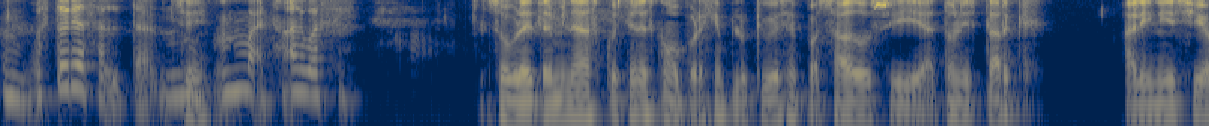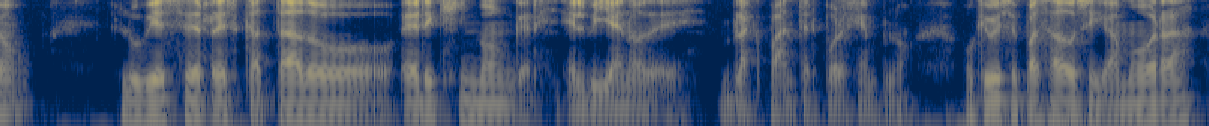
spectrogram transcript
Mm, Historia saltar. Sí. Mm, Bueno, algo así. sobre determinadas cuestiones, como por ejemplo qué hubiese pasado si a Tony Stark al inicio lo hubiese rescatado Eric Killmonger, el villano de Black Panther, por ejemplo, o qué hubiese pasado si Gamora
